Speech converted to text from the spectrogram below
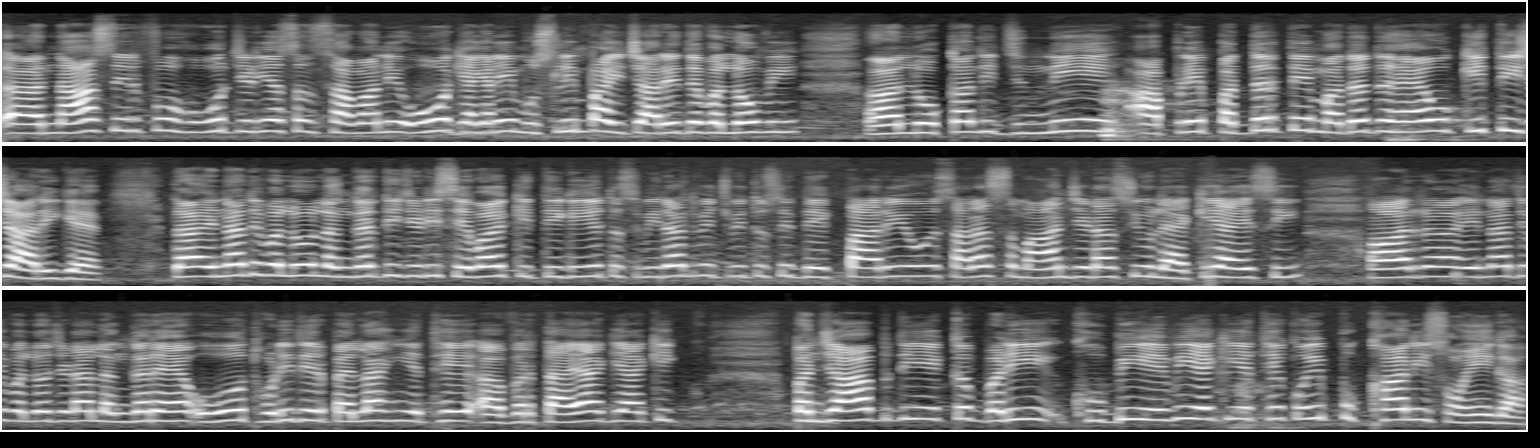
ਅ, ਨਾ ਸਿਰਫ ਸਿਰਫ ਹੋਰ ਜਿਹੜੀਆਂ ਸੰਸਥਾਵਾਂ ਨੇ, ਉਹ ਹੈਗੀਆਂ ਨੇ ਮੁਸਲਿਮ ਭਾਈਚਾਰੇ ਦੇ ਵੱਲੋਂ ਵੀ ਲੋਕਾਂ ਦੀ ਜਿੰਨੀ ਆਪਣੇ ਪੱਧਰ ਤੇ ਮਦਦ ਹੈ, ਉਹ ਕੀਤੀ ਜਾ ਰਹੀ ਹੈ। ਤਾਂ ਇਹਨਾਂ ਦੇ ਵੱਲੋਂ ਲੰਗਰ ਦੀ ਜਿਹੜੀ ਸੇਵਾ ਕੀਤੀ ਗਈ ਹੈ ਤਸਵੀਰਾਂ ਦੇ ਵਿੱਚ ਵੀ ਤੁਸੀਂ ਦੇਖ ਪਾ ਰਹੇ ਹੋ ਸਾਰਾ ਸਮਾਨ ਜਿਹੜਾ ਸੀ, ਉਹ ਲੈ ਕੇ ਆਏ ਸੀ। ਔਰ ਇਹਨਾਂ ਦੇ ਵੱਲੋਂ ਜਿਹੜਾ ਲੰਗਰ ਹੈ, ਉਹ ਥੋੜੀ ਦੇਰ ਪਹਿਲਾਂ ਹੀ ਇੱਥੇ ਵਰਤਾਇਆ ਗਿਆ ਕਿ ਪੰਜਾਬ ਦੀ ਇੱਕ ਬੜੀ ਖੂਬੀ ਇਹ ਵੀ ਹੈ ਕਿ ਇੱਥੇ ਕੋਈ ਭੁੱਖਾ ਨਹੀਂ ਸੋਏਗਾ।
